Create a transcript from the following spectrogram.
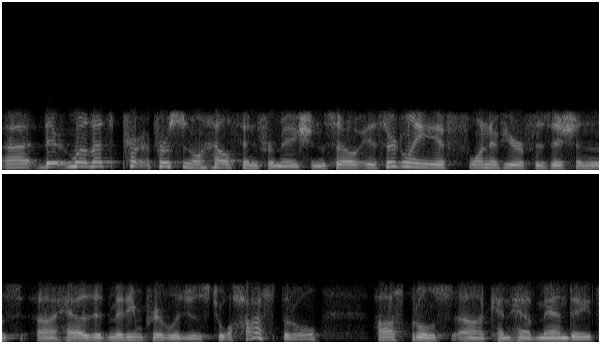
Uh, there, well, that's per- personal health information. So, certainly, if one of your physicians uh, has admitting privileges to a hospital, hospitals uh, can have mandates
